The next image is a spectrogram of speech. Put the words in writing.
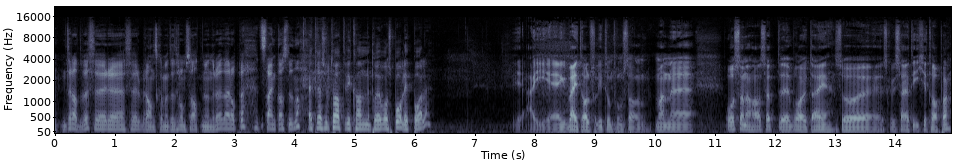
15.30 før, eh, før Brann skal møte Tromsø 1800 der oppe. Et steinkast unna. Et resultat vi kan prøve å spå litt på, eller? Nei, jeg veit altfor lite om Tromsdalen. Men eh, Åsane har sett eh, bra ut, de. Så eh, skal vi si at de ikke taper?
